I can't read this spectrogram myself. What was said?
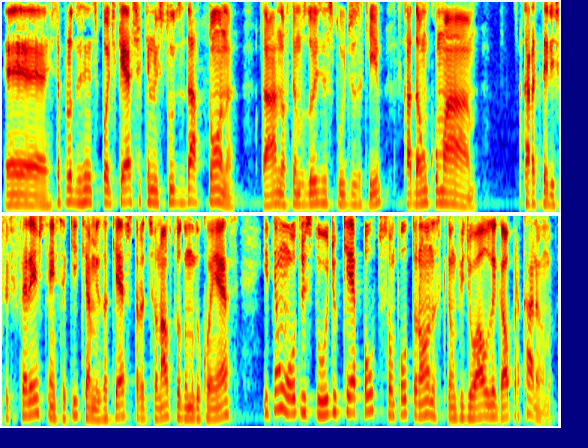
É, a gente está produzindo esse podcast aqui no estúdios da Tona, tá? Nós temos dois estúdios aqui, cada um com uma característica diferente. Tem esse aqui, que é a mesa cast tradicional, que todo mundo conhece. E tem um outro estúdio que é são poltronas, que tem um visual legal pra caramba.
